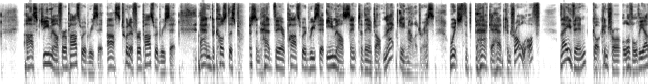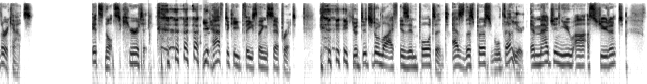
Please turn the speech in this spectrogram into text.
Ask Gmail for a password reset. Ask Twitter for a password reset. And because this person had their password reset email sent to their .mac email address, which the hacker had control of, they then got control of all the other accounts. It's not security. you have to keep these things separate. Your digital life is important, as this person will tell you. Imagine you are a student,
